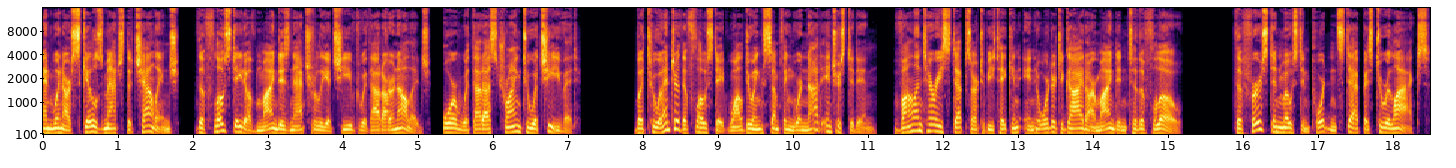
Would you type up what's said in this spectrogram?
and when our skills match the challenge, the flow state of mind is naturally achieved without our knowledge, or without us trying to achieve it. But to enter the flow state while doing something we're not interested in, voluntary steps are to be taken in order to guide our mind into the flow. The first and most important step is to relax.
